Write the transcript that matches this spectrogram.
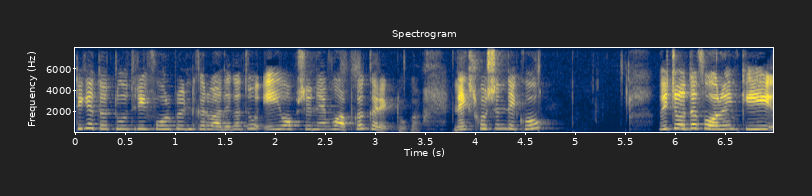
ठीक है तो टू थ्री फोर प्रिंट करवा देगा तो ए ऑप्शन है, वो आपका करेक्ट होगा। नेक्स्ट क्वेश्चन देखो। Which of the following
